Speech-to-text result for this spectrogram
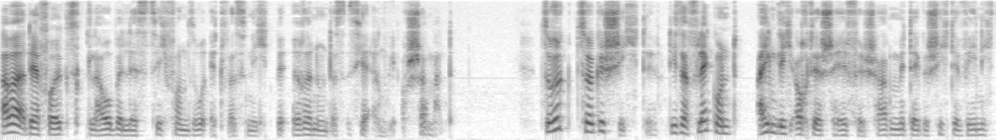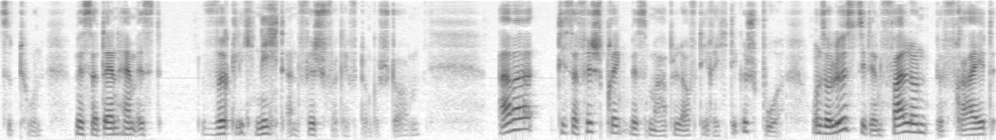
aber der Volksglaube lässt sich von so etwas nicht beirren und das ist ja irgendwie auch charmant. Zurück zur Geschichte. Dieser Fleck und eigentlich auch der Schellfisch haben mit der Geschichte wenig zu tun. Mr. Denham ist wirklich nicht an Fischvergiftung gestorben. Aber dieser Fisch bringt Miss Marple auf die richtige Spur. Und so löst sie den Fall und befreit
